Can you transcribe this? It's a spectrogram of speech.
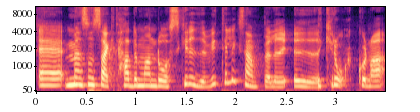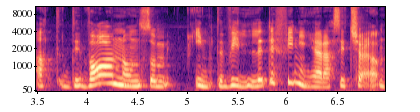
Eh, men som sagt, hade man då skrivit till exempel i, i Kråkorna att det var någon som inte ville definiera sitt kön.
